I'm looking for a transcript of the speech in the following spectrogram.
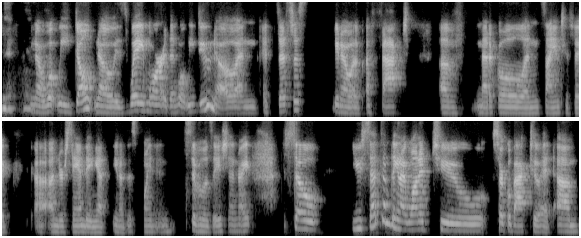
you know, what we don't know is way more than what we do know. And it's that's just, you know, a, a fact of medical and scientific uh, understanding at, you know, this point in civilization, right? So you said something and I wanted to circle back to it. Um,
